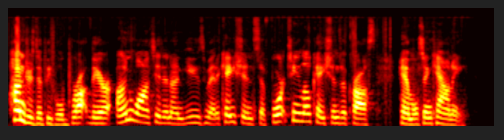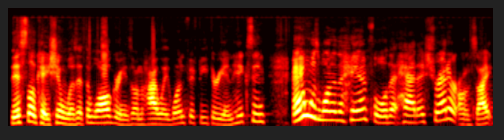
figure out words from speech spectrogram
Hundreds of people brought their unwanted and unused medications to 14 locations across Hamilton County. This location was at the Walgreens on Highway 153 in Hixson and was one of the handful that had a shredder on site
